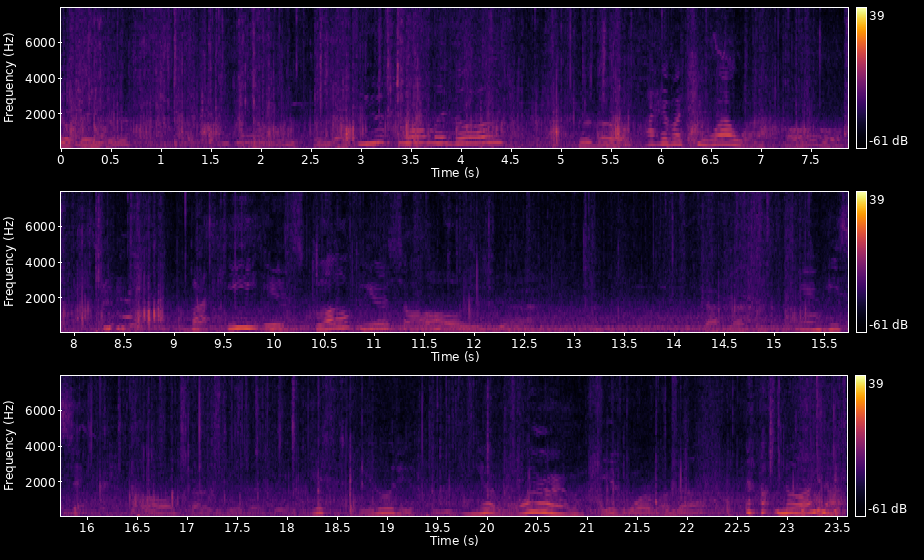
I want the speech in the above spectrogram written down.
Real dangerous. Do you smell my dog? Sure does. I have a Chihuahua, Oh. but he is 12 years old Oh, he's, yeah. Got nothing. and he's sick. Oh, I'm sorry to hear that. This is beautiful. And you're warm. He's warm, I'm not. no, I'm not.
